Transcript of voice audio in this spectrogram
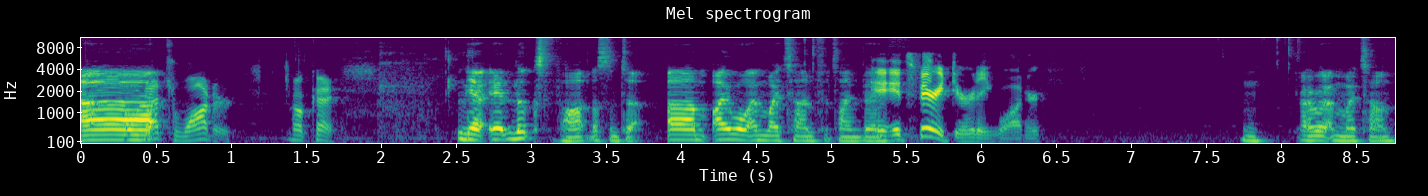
Oh, Uh, that's water. Okay. yeah, it looks the part, doesn't it? Um, I will end my turn for time being. It's very dirty water. Hmm. I will end my turn.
